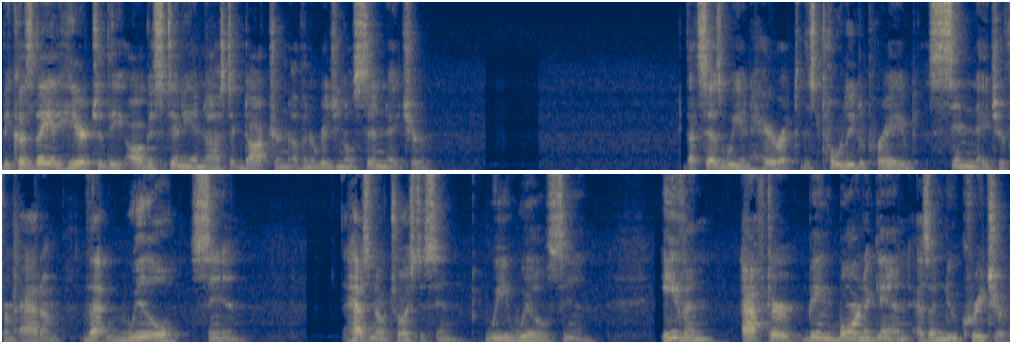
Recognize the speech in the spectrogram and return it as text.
because they adhere to the Augustinian Gnostic doctrine of an original sin nature that says we inherit this totally depraved sin nature from Adam that will sin, that has no choice to sin. We will sin. Even after being born again as a new creature,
